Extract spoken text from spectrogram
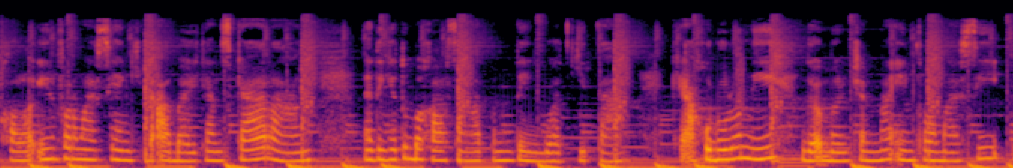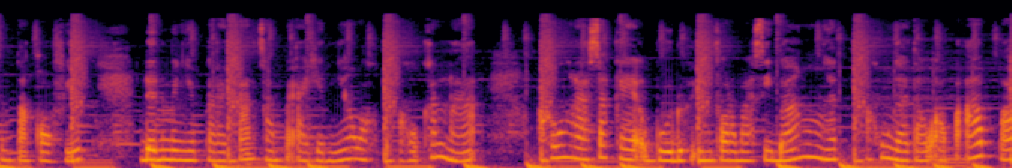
kalau informasi yang kita abaikan sekarang nantinya tuh bakal sangat penting buat kita kayak aku dulu nih gak mencerna informasi tentang covid dan menyepelekan sampai akhirnya waktu aku kena aku ngerasa kayak bodoh informasi banget. Aku nggak tahu apa-apa.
